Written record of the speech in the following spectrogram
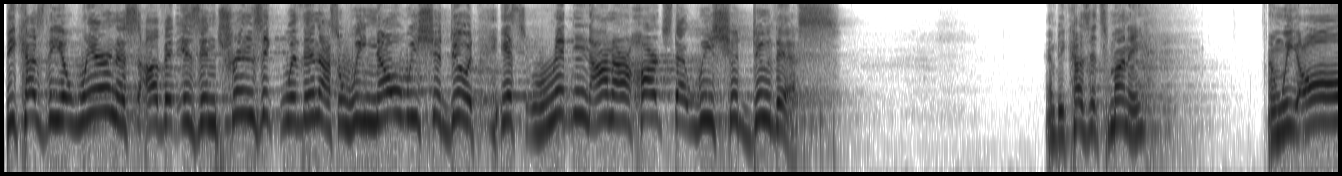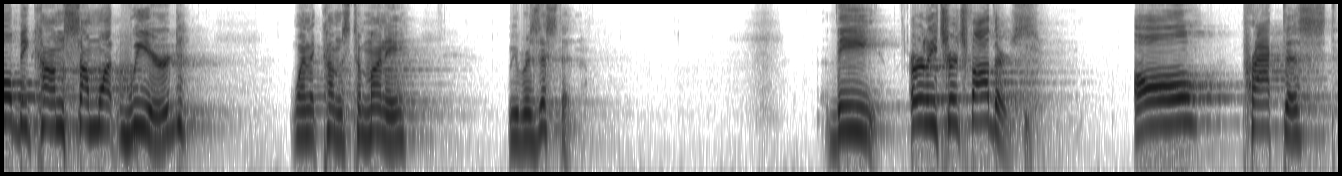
Because the awareness of it is intrinsic within us. We know we should do it. It's written on our hearts that we should do this. And because it's money, and we all become somewhat weird when it comes to money, we resist it. The early church fathers all practiced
